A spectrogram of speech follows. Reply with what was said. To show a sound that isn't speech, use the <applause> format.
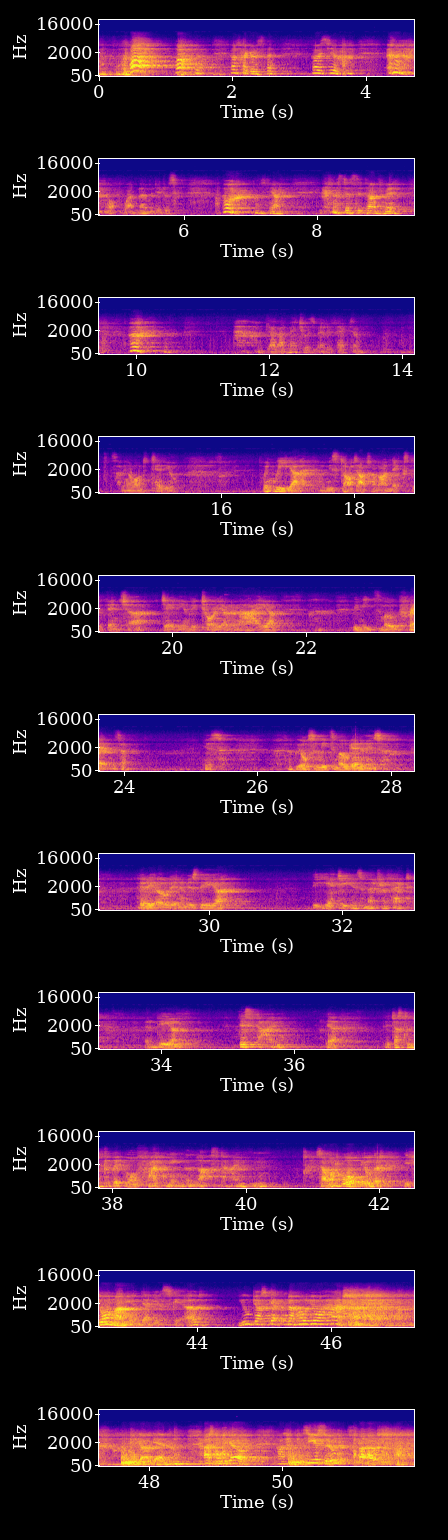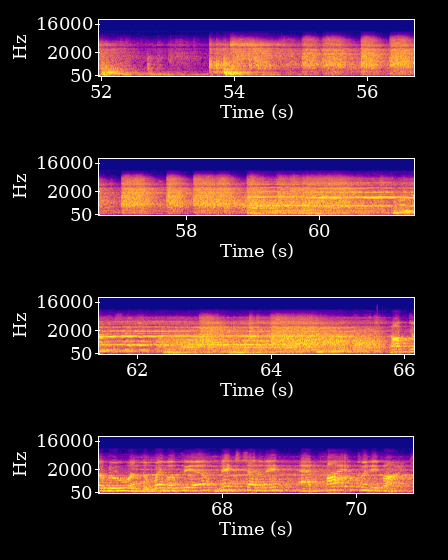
Ah! Oh, oh <laughs> my goodness. Oh, it's you. <clears throat> I thought for one moment it was... Oh, me, I <laughs> must just sit down for a minute. Oh. I'm glad I met you, as a matter of fact. Um, something I want to tell you. When we, uh, when we start out on our next adventure, Jamie and Victoria and I, uh, we meet some old friends. Uh, yes, but we also meet some old enemies. Very old enemies. The, uh, the Yeti, as a matter of fact. And the, uh, this time, they're, they're just a little bit more frightening than last time. Hmm? So I want to warn you that if your mummy and daddy are scared, you just get them to hold your hand. Huh? Here we go again. I just want to go. I'll see you soon. I Doctor Who and the Web of Fear next Saturday at 5.25.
